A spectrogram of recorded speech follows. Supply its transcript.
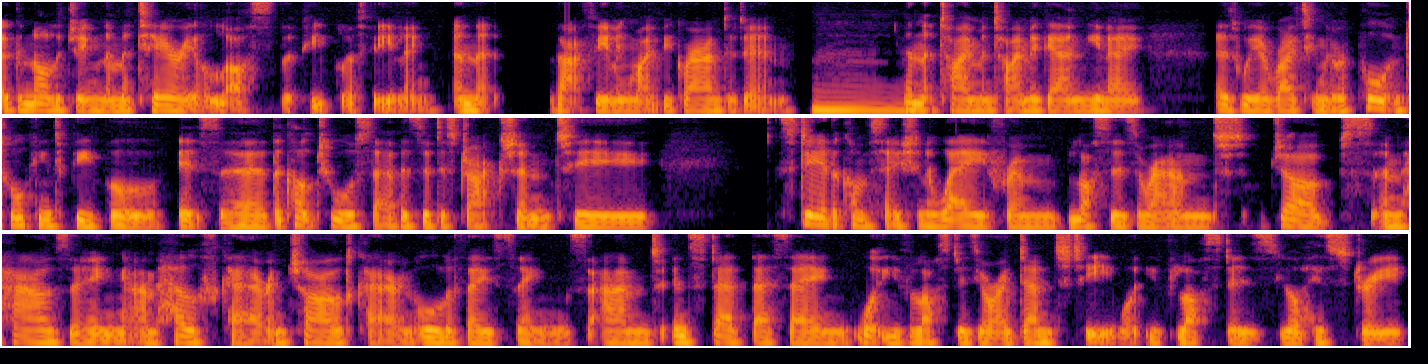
acknowledging the material loss that people are feeling and that that feeling might be grounded in. Mm. And that time and time again, you know, as we are writing the report and talking to people, it's a, the culture will serve as a distraction to steer the conversation away from losses around jobs and housing and healthcare and childcare and all of those things. And instead, they're saying what you've lost is your identity, what you've lost is your history.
